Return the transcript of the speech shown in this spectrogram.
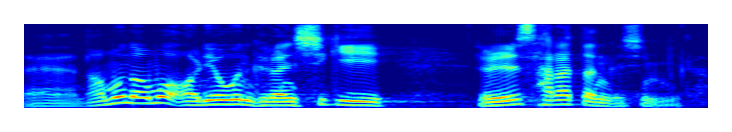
예, 너무너무 어려운 그런 시기를 살았던 것입니다.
